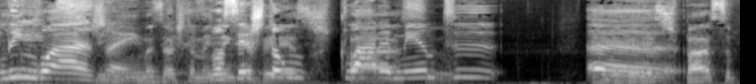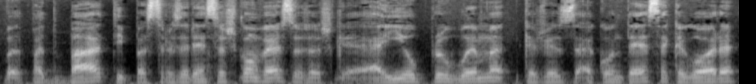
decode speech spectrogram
linguagem. Sim, mas acho também Vocês estão claramente Tem de haver esse espaço para, para debate e para se trazerem essas conversas. Acho que aí é o problema que às vezes acontece é que agora,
